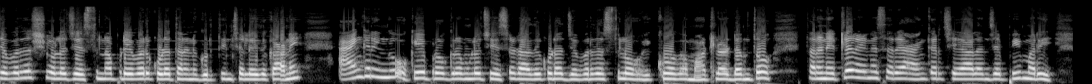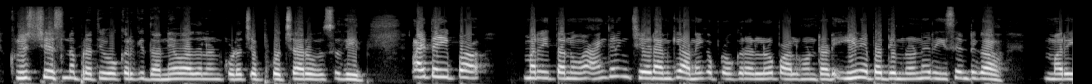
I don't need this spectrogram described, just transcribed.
జబర్దస్త్ షోలో చేస్తున్నప్పుడు ఎవరు కూడా తనని గుర్తించలేదు. కానీ యాంకరింగ్ ఒకే ప్రోగ్రాంలో చేశాడు. అది కూడా జబర్దస్త్లో ఎక్కువగా మాట్లాడడంతో తనని ఎట్లనైనా సరే యాంకర్ చేయాలని చెప్పి మరి కృషి చేసిన ప్రతి ఒక్కరికి ధన్యవాదాలను కూడా చెప్పుకొచ్చారు సుధీర్. అయితే ఇప్ప మరి తను యాంకరింగ్ చేయడానికి అనేక ప్రోగ్రాల్లో పాల్గొంటాడు. ఈ నేపథ్యంలోనే రీసెంట్గా మరి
